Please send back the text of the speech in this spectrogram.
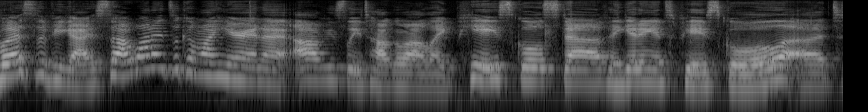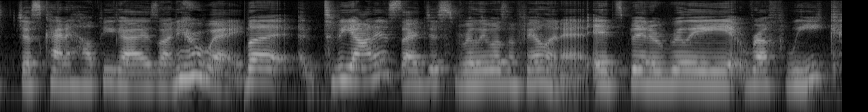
what's up you guys? So I wanted to come on here and I obviously talk about like PA school stuff and getting into PA school uh, to just kind of help you guys on your way. But to be honest, I just really wasn't feeling it. It's been a really rough week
